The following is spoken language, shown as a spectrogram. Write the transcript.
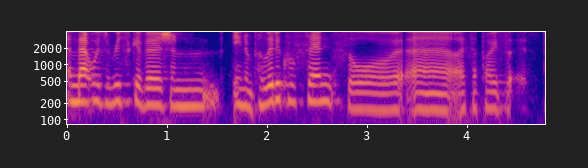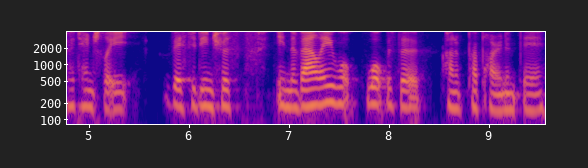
And that was risk aversion in a political sense, or uh, I suppose potentially vested interests in the valley. What what was the kind of proponent there?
